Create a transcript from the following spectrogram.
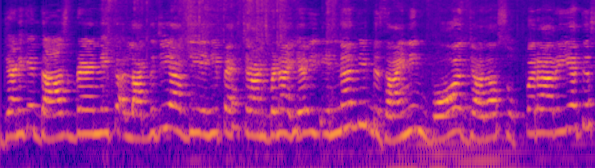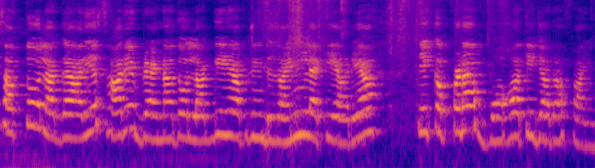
ਜਾਣੀ ਕਿ ਦਾਸ ਬ੍ਰਾਂਡ ਨੇ ਇੱਕ ਅਲੱਗ ਜੀ ਆਪਦੀ ਇਹੀ ਪਹਿਚਾਣ ਬਣਾਈ ਹੈ ਵੀ ਇਹਨਾਂ ਦੀ ਡਿਜ਼ਾਈਨਿੰਗ ਬਹੁਤ ਜ਼ਿਆਦਾ ਸੁਪਰ ਆ ਰਹੀ ਹੈ ਤੇ ਸਭ ਤੋਂ ਅਲੱਗ ਆ ਰਹੀ ਹੈ, ਸਾਰੇ ਬ੍ਰਾਂਡਾਂ ਤੋਂ ਅਲੱਗ ਇਹ ਆਪਣੀ ਡਿਜ਼ਾਈਨਿੰਗ ਲੈ ਕੇ ਆ ਰਿਹਾ ਤੇ ਕੱਪੜਾ ਬਹੁਤ ਹੀ ਜ਼ਿਆਦਾ ਫਾਈਨ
